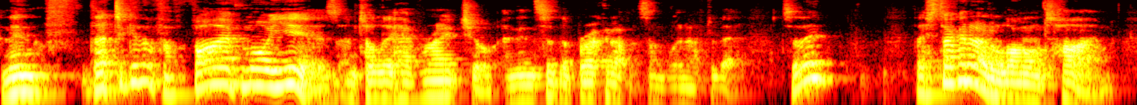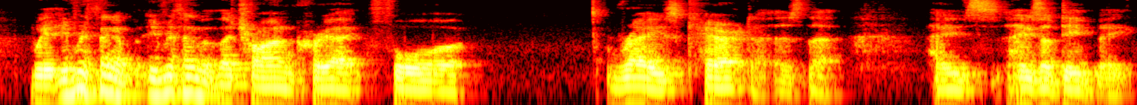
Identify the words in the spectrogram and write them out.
and then they're together for five more years until they have Rachel, and then so they're broken up at some point after that. So they they stuck it out a long time, where everything everything that they try and create for Ray's character is that. He's he's a deadbeat.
